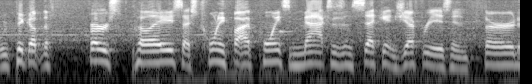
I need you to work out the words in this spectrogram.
we pick up the first place. That's 25 points. Max is in second. Jeffrey is in third,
